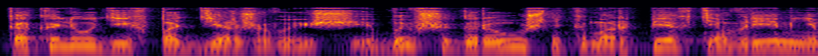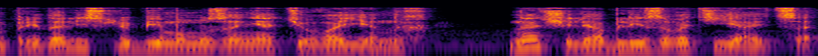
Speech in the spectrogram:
как и люди, их поддерживающие, бывший ГРУшник и морпех тем временем предались любимому занятию военных, начали облизывать яйца,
